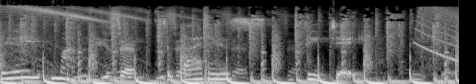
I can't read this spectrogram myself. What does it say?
DJ Mames, the baddest DJ. DJ.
